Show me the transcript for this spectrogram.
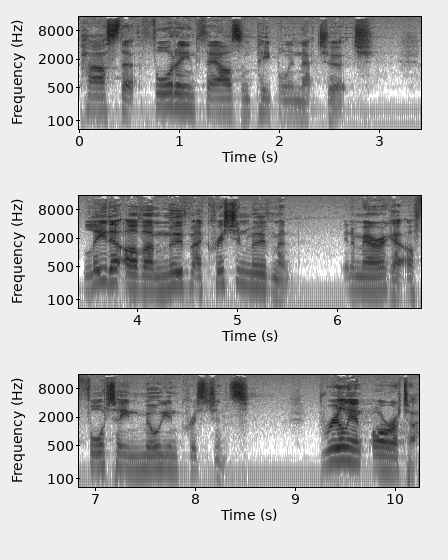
pastor, 14,000 people in that church. Leader of a movement, a Christian movement in America of 14 million Christians. Brilliant orator.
